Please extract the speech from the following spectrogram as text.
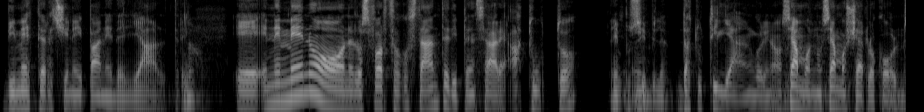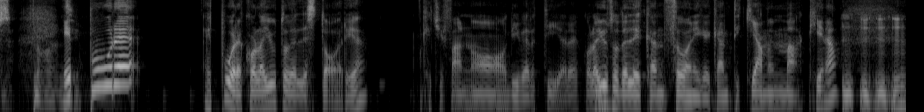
di metterci nei panni degli altri no, e, e nemmeno nello sforzo costante di pensare a tutto è impossibile. in- da tutti gli angoli. No? Siamo- non siamo Sherlock Holmes. No. Eppure, eppure con l'aiuto delle storie che ci fanno divertire, con l'aiuto delle canzoni che canticchiamo in macchina, Mm, mm, mm, mm.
